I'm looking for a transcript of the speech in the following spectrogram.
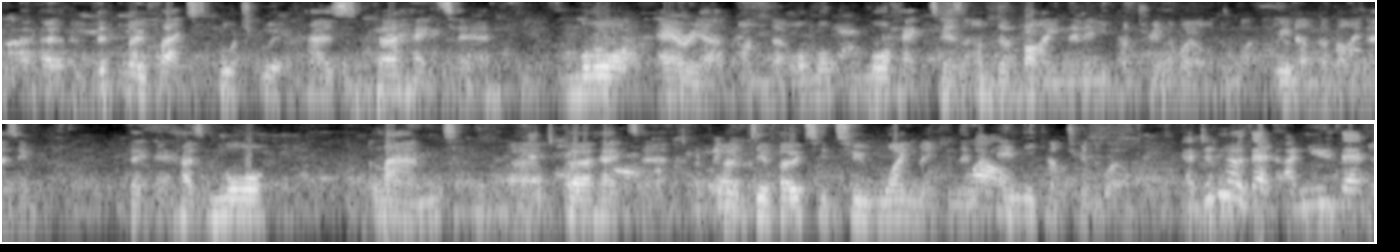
a little known fact. Portugal has per hectare more area under or more, more hectares under vine than any country in the world. And what I mean under vine, as in it has more land uh, per hectare uh, devoted to winemaking than Wow. any country in the world. I didn't know that. I knew that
